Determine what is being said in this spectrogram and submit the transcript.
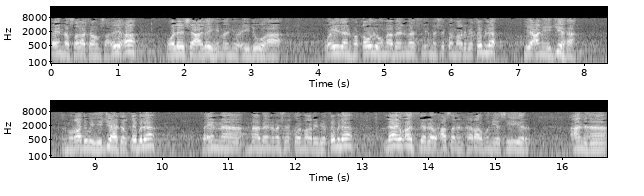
فإن صلاتهم صحيحة وليس عليهم أن يعيدوها. وإذا فقوله ما بين المشرق والمغرب قبلة يعني جهة. المراد به جهة القبلة فإن ما بين المشرق والمغرب قبلة لا يؤثر لو حصل انحراف يسير عنها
